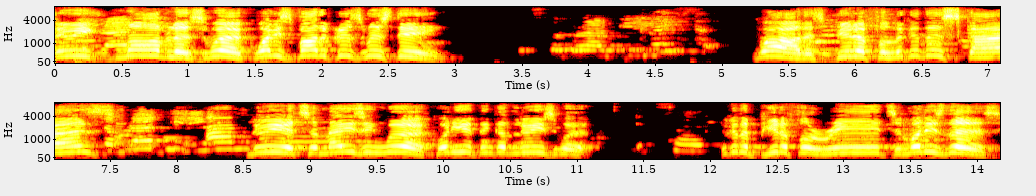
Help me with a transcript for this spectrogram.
Louis, marvelous work. What is Father Christmas doing? Wow, that's beautiful. Look at this, guys. Louis, it's amazing work. What do you think of Louis' work? Look at the beautiful reds. And what is this?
